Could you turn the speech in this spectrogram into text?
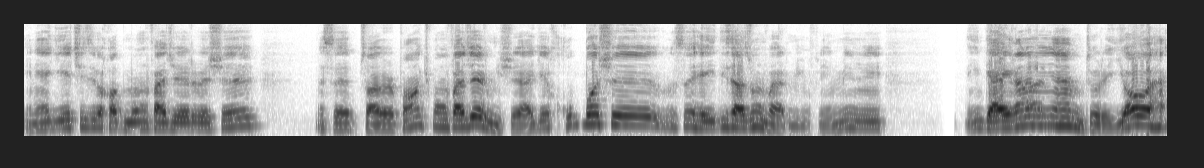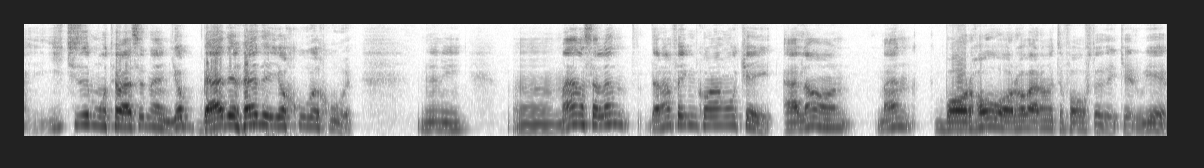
یعنی اگه یه چیزی بخواد منفجر بشه مثل سایبرپانک منفجر میشه. اگه خوب باشه مثل هیدیس از اون ور میفته. یعنی می‌دونی؟ این دقیقا هم این همینطوره. یا هیچ چیز متوسط نه یا بده بده یا خوبه خوبه. یعنی من مثلا دارم فکر می‌کنم okay الان من بارها و بارها برام اتفاق افتاده که روی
